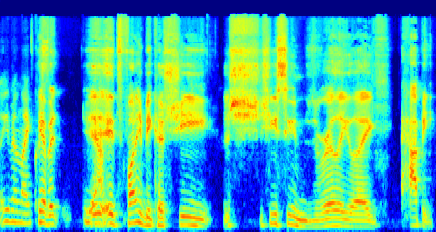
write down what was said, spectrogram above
Even like Yeah, but Yeah. it's funny because she she seems really like happy.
